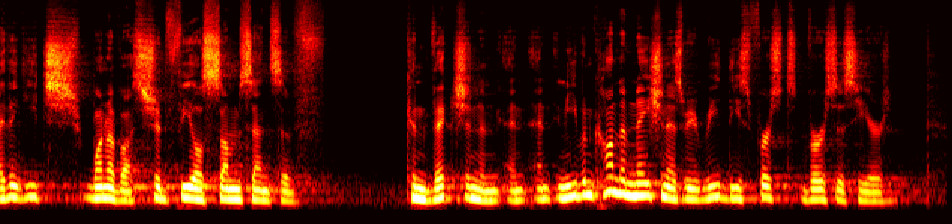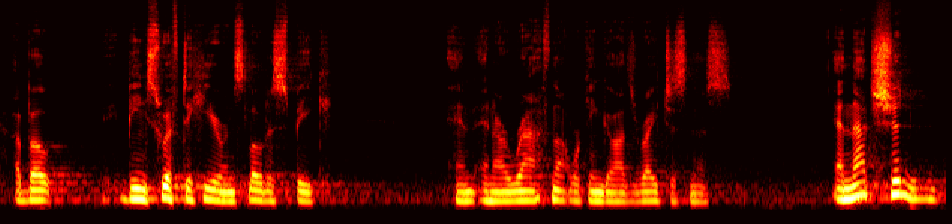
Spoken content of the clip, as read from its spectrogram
I think each one of us should feel some sense of conviction and, and, and even condemnation as we read these first verses here about being swift to hear and slow to speak, and, and our wrath not working God's righteousness. And that should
